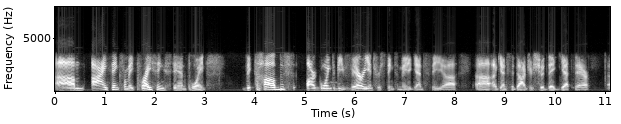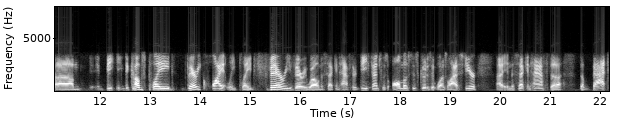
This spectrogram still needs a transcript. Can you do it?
Um, I think from a pricing standpoint, the Cubs are going to be very interesting to me against the uh, uh, against the Dodgers should they get there. Um, be, the Cubs played very quietly, played very very well in the second half. Their defense was almost as good as it was last year uh, in the second half. The the bats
